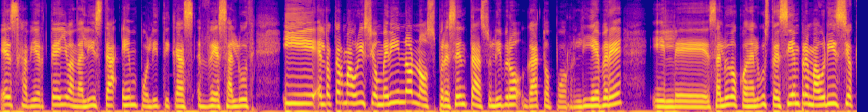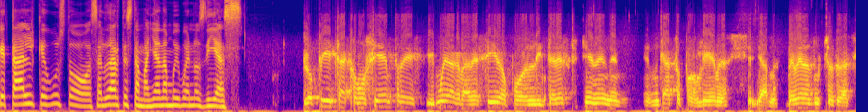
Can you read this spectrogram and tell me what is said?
es Javier Tello, analista en políticas de salud. Y el doctor Mauricio Merino nos presenta su libro Gato por Liebre y le saludo con el gusto de siempre. Mauricio, ¿qué tal? Qué gusto saludarte esta mañana. Muy buenos días. Lupita, como siempre, y muy agradecido por el interés que tienen en, Gato por Liebre, así se llama. De veras, muchas gracias.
